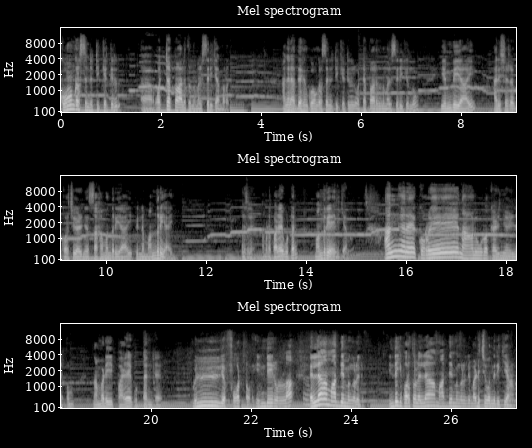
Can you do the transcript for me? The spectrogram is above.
കോൺഗ്രസിന്റെ ടിക്കറ്റിൽ ഒറ്റപ്പാലത്ത് നിന്ന് മത്സരിക്കാൻ പറഞ്ഞു. അങ്ങനെ അദ്ദേഹം കോൺഗ്രസിന്റെ ടിക്കറ്റിൽ ഒറ്റപ്പാലത്ത് നിന്ന് മത്സരിക്കുന്നു. എം പി ആയി അതിനുശേഷം കുറച്ച് കഴിഞ്ഞ് സഹമന്ത്രിയായി പിന്നെ മന്ത്രിയായി. മനസ്സിലായി? നമ്മുടെ പഴയ കൂട്ടൻ മന്ത്രിയായിരിക്കാം അങ്ങനെ കുറേ നാളുകൂടെ കഴിഞ്ഞു കഴിഞ്ഞപ്പം നമ്മുടെ ഈ പഴയ കുട്ടന്റെ വലിയ ഫോട്ടോ ഇന്ത്യയിലുള്ള എല്ലാ മാധ്യമങ്ങളിലും ഇന്ത്യയ്ക്ക് പുറത്തുള്ള എല്ലാ മാധ്യമങ്ങളിലും അടിച്ചു വന്നിരിക്കുകയാണ്.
